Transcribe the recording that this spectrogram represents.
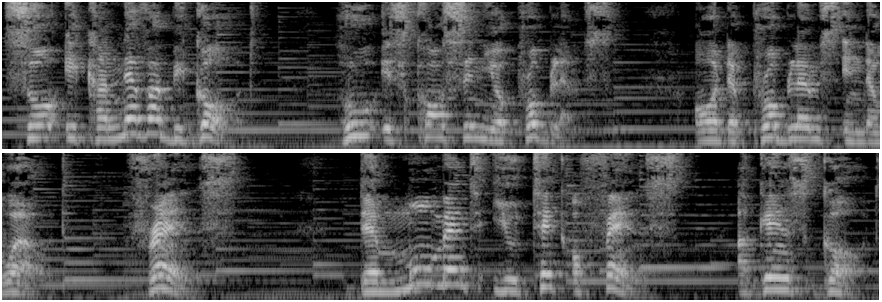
So it can never be God who is causing your problems or the problems in the world. Friends, the moment you take offense against God,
